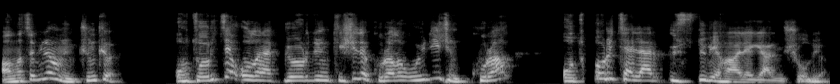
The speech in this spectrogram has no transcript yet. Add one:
Anlatabiliyor muyum? Çünkü otorite olarak gördüğün kişi de kurala uyduğu için kural otoriteler üstü bir hale gelmiş oluyor.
